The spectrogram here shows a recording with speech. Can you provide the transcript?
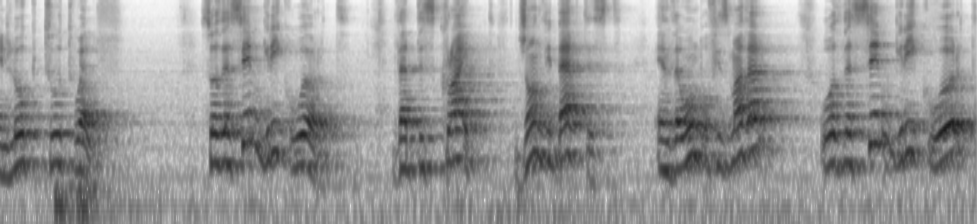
in Luke 2:12. So the same Greek word that described John the Baptist in the womb of his mother was the same Greek word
